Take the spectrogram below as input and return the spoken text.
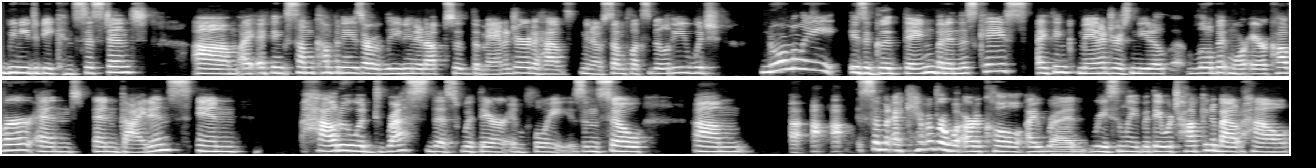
we need to be consistent Um, I, I think some companies are leaving it up to the manager to have, you know, some flexibility, which normally is a good thing but in this case i think managers need a, little bit more air cover and and guidance in how to address this with their employees. And so um I, I, i can't remember what article i read recently but they were talking about how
